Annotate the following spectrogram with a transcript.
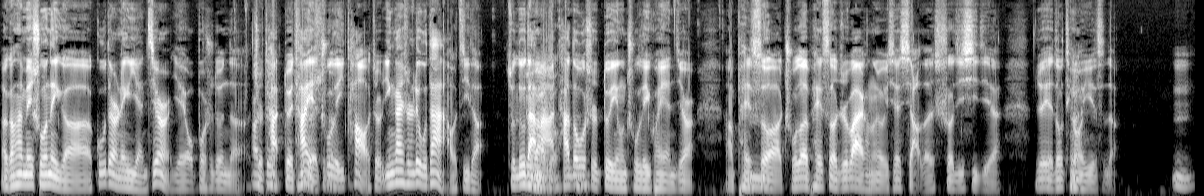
呃，刚才没说那个 Gooder 那个眼镜儿也有波士顿的，啊就是它对是它也出了一套，就是应该是六大，我记得就六大码它都嗯。是对应出了一款眼镜儿啊，配嗯。色除了配色之外，可能有一些小的设计细节，我觉得也都挺有意思的。嗯，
